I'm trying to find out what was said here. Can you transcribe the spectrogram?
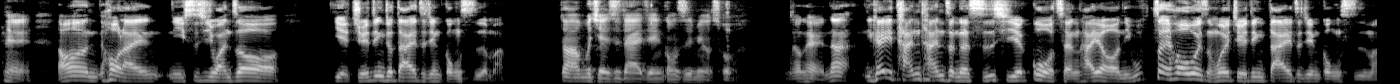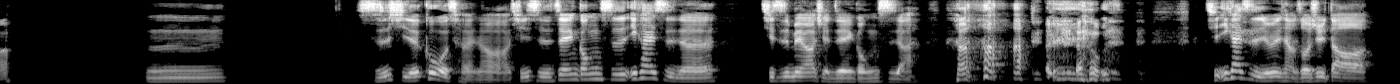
嘿，然后后来你实习完之后，也决定就待在这间公司了嘛？对啊，目前是待在这间公司没有错。OK，那你可以谈谈整个实习的过程，还有你最后为什么会决定待在这间公司吗？嗯，实习的过程哦，其实这间公司一开始呢，其实没有要选这间公司啊。哈哈哈，其实一开始有点想说去到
